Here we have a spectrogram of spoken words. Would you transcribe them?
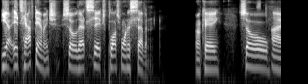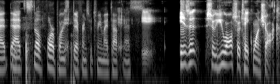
Yeah, it's half damage, so that's six plus one is seven. Okay, so Uh, that's still four points difference between my toughness. is it so you also take one shock?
